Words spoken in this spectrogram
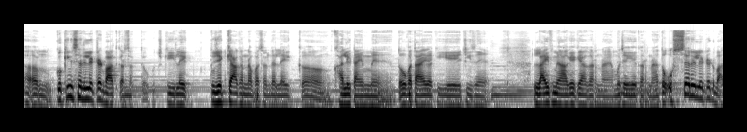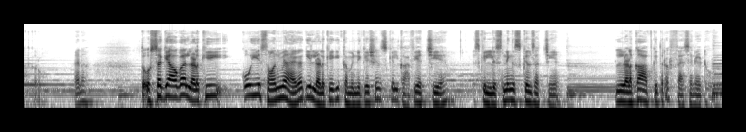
कुकिंग से रिलेटेड बात कर सकते हो कुछ कि लाइक तुझे क्या करना पसंद है लाइक खाली टाइम में? तो बताएगा कि ये ये चीज़ें हैं। लाइफ में आगे क्या करना है, मुझे ये करना है। तो उससे रिलेटेड बात करो, है ना? तो उससे क्या होगा, लड़की को ये समझ में आएगा कि लड़के की कम्युनिकेशन स्किल काफ़ी अच्छी है, इसकी लिसनिंग स्किल्स अच्छी हैं। लड़का आपकी तरफ़ फैसिनेट होगा।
